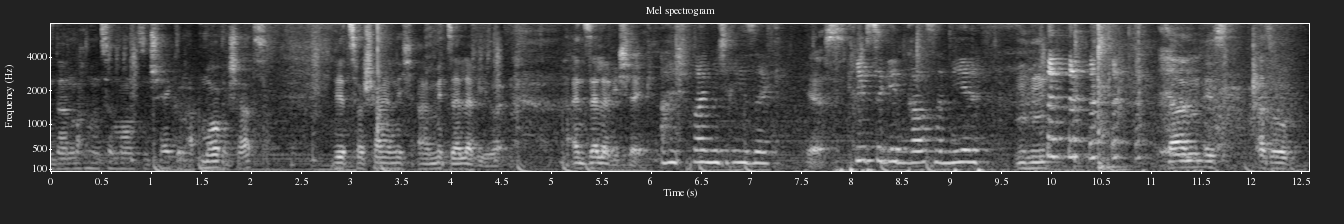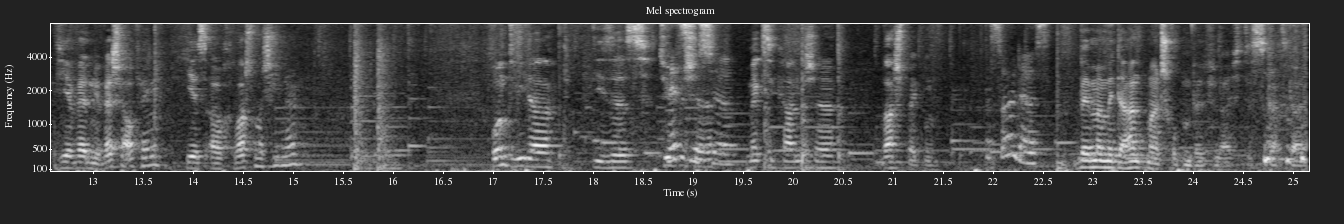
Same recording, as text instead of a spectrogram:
und dann machen wir uns dann morgens einen Shake. Und ab morgen, Schatz, wird es wahrscheinlich äh, mit Sellerie sein. Ein Sellerie-Shake. Oh, ich freue mich riesig. Yes. Grüße gehen raus an Neil. Dann ist, also hier werden wir Wäsche aufhängen. Hier ist auch Waschmaschine. Und wieder dieses typische Hässliche. mexikanische Waschbecken. Was soll das? Wenn man mit der Hand mal schrubben will vielleicht, das ist ganz geil.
